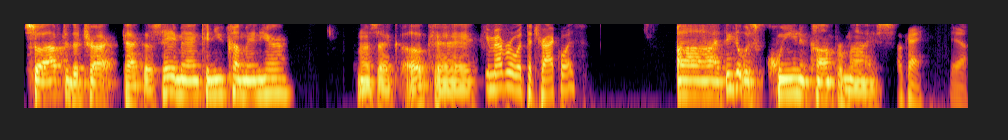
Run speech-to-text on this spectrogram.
So after the track, Pat goes, "Hey man, can you come in here?" And I was like, "Okay." You remember what the track was? Uh, I think it was Queen of Compromise. Okay. Yeah.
